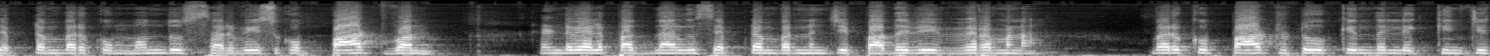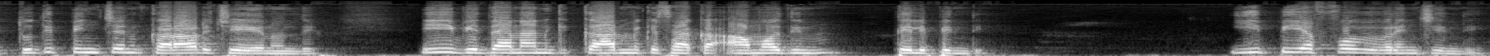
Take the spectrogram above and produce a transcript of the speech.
సెప్టెంబర్కు ముందు సర్వీసుకు పార్ట్ వన్ రెండు వేల పద్నాలుగు సెప్టెంబర్ నుంచి పదవి విరమణ వరకు పార్ట్ టూ కింద లెక్కించి తుది పింఛన్ ఖరారు చేయనుంది. ఈ విధానానికి కార్మిక శాఖ ఆమోదం తెలిపింది. ఈపీఎఫ్ఓ వివరించింది.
